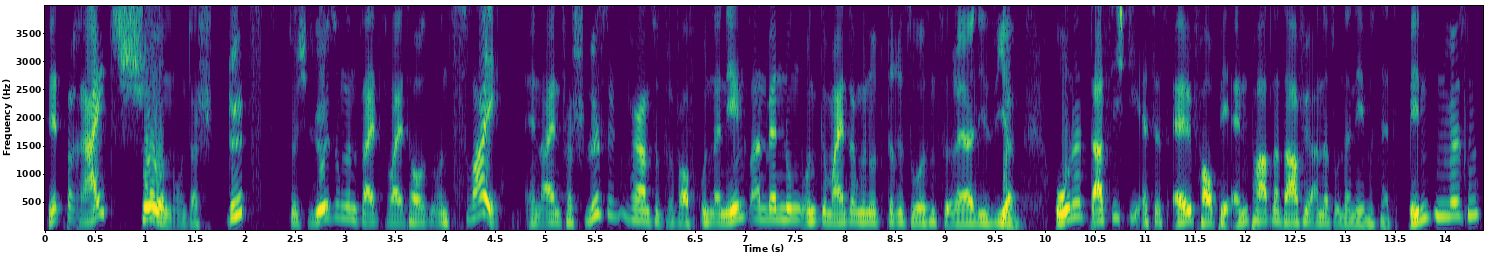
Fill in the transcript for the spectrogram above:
wird bereits schon unterstützt durch Lösungen seit 2002. in einen verschlüsselten Fernzugriff auf Unternehmensanwendungen und gemeinsam genutzte Ressourcen zu realisieren, ohne dass sich die SSL-VPN-Partner dafür an das Unternehmensnetz binden müssen.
